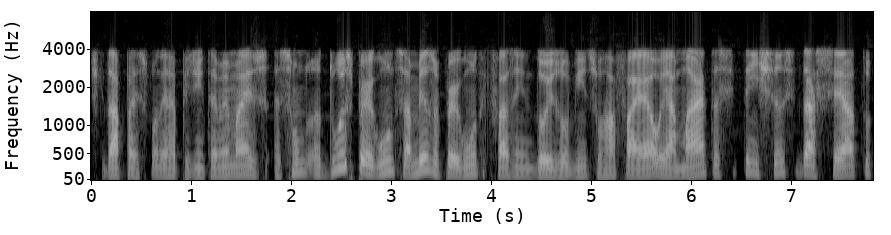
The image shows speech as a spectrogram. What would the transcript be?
Acho que dá para responder rapidinho também, mas são duas perguntas, a mesma pergunta que fazem dois ouvintes, o Rafael e a Marta, se tem chance de dar certo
